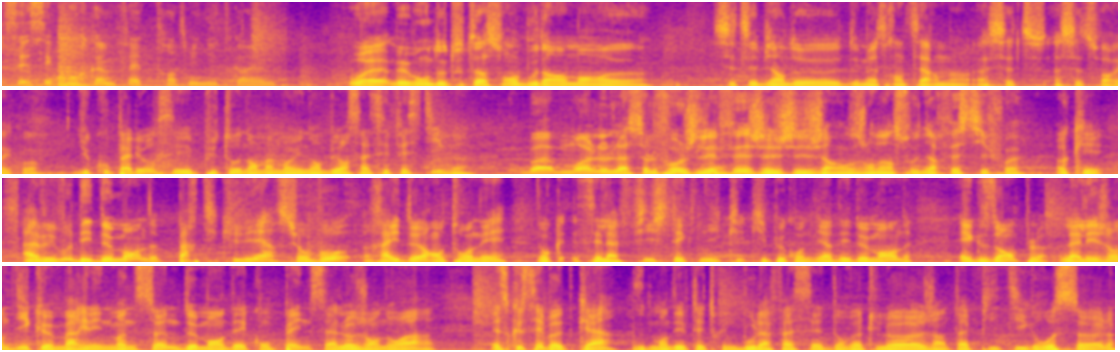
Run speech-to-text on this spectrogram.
C'est c'est court comme fête, 30 minutes quand même. Ouais, mais bon, de toute façon, au bout d'un moment, euh, c'était bien de, de mettre un terme à cette, à cette soirée, quoi. Du coup, Paléo, c'est plutôt normalement une ambiance assez festive. Bah, moi, le- la seule fois où je l'ai Ouais. fait, j'en j'en ai un souvenir festif, ouais. Ok. Avez-vous des demandes particulières sur vos riders en tournée? Donc, c'est la fiche technique qui peut contenir des demandes. Exemple, la légende dit que Marilyn Manson demandait qu'on peigne sa loge en noir. Est-ce que c'est votre cas? Vous demandez peut-être une boule à facettes dans votre loge, un tapis tigre au sol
